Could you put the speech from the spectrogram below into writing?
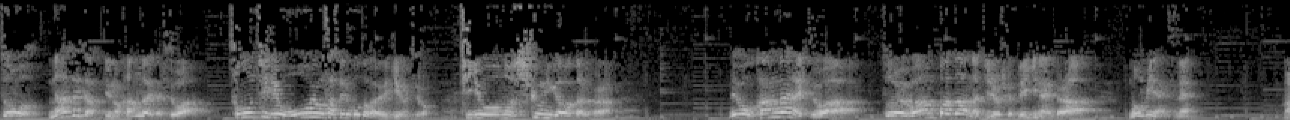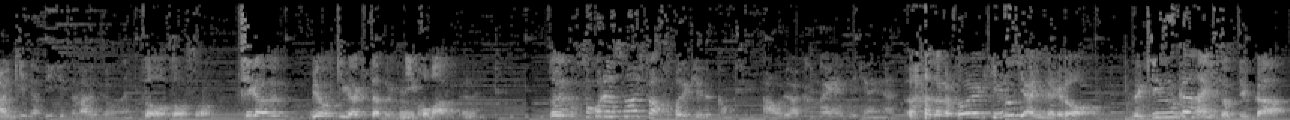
その、なぜかっていうのを考えた人は、その治療を応用させることができるんですよ。治療の仕組みがわかるから。でも考えない人は、それワンパターンな治療しかできないから、伸びないですね。まあ、行き行き詰まるってことね。そうそうそう。違う病気が来た時に困るんだよね。それ、そこで、その人はそこで気づくかもしれない。あ、俺は考えないといけないな。だからそれ気づきゃいいんだけど、で気づかない人っていうか、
